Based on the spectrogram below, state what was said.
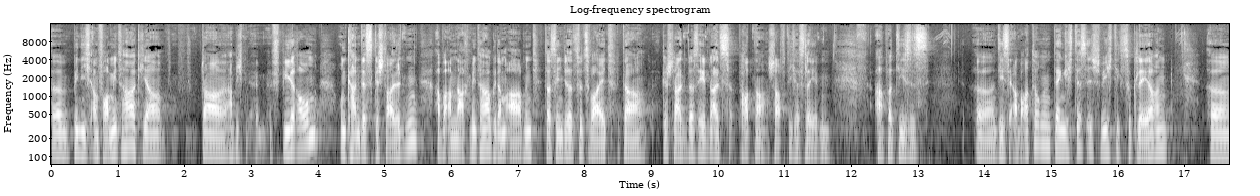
äh, bin ich am Vormittag ja da habe ich äh, Spielraum und kann das gestalten. Aber am Nachmittag und am Abend, da sind wir zu zweit. Da gestalten wir das eben als partnerschaftliches Leben. Aber dieses, äh, diese Erwartungen, denke ich, das ist wichtig zu klären. Äh,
